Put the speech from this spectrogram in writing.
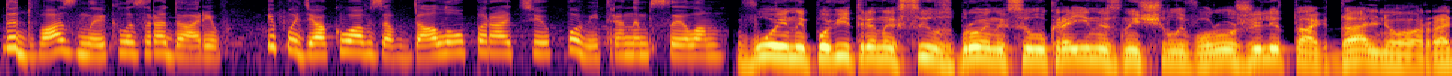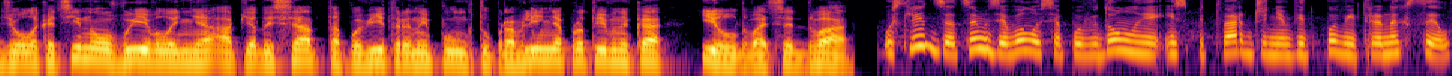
де два зникли з радарів, і подякував за вдалу операцію повітряним силам. Воїни повітряних сил збройних сил України знищили ворожий літак дальнього радіолокаційного виявлення А-50 та повітряний пункт управління противника Іл-22. Услід за цим з'явилося повідомлення із підтвердженням від повітряних сил.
